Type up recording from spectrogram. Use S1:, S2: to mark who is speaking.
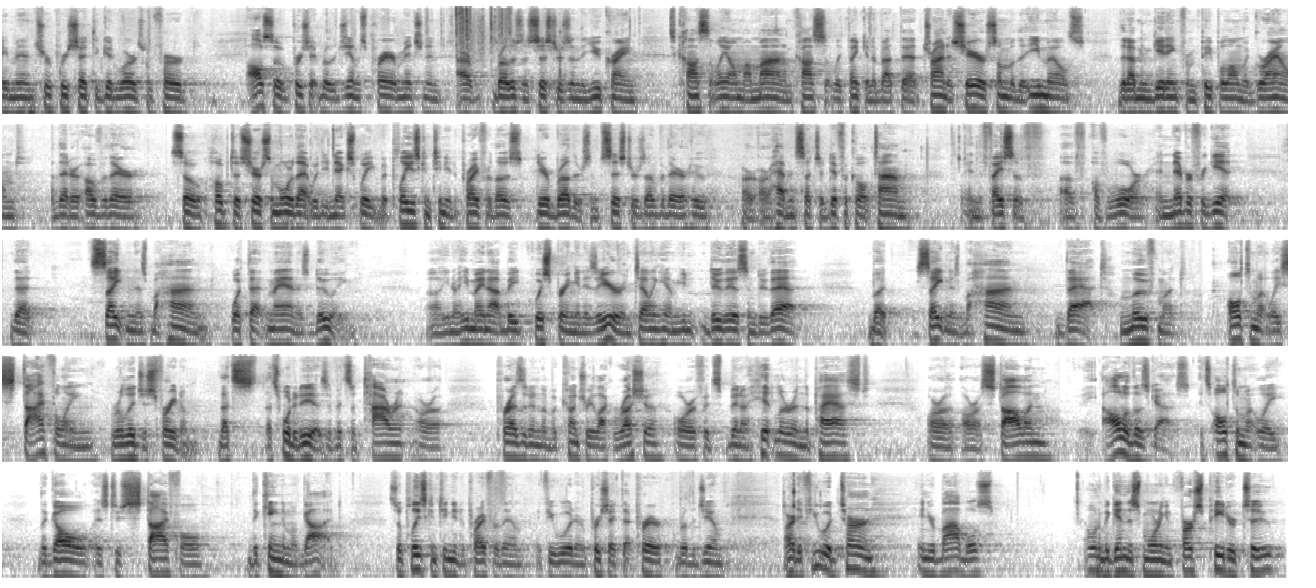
S1: Amen. Sure appreciate the good words we've heard. Also appreciate Brother Jim's prayer mentioning our brothers and sisters in the Ukraine. It's constantly on my mind. I'm constantly thinking about that, trying to share some of the emails that I've been getting from people on the ground that are over there. So hope to share some more of that with you next week. But please continue to pray for those dear brothers and sisters over there who are, are having such a difficult time in the face of, of, of war. And never forget that Satan is behind what that man is doing. Uh, you know, he may not be whispering in his ear and telling him, you do this and do that, but Satan is behind that movement, ultimately stifling religious freedom. That's, that's what it is. If it's a tyrant or a president of a country like Russia, or if it's been a Hitler in the past, or a, or a Stalin, all of those guys, it's ultimately the goal is to stifle the kingdom of God. So please continue to pray for them if you would, and appreciate that prayer, Brother Jim. All right, if you would turn in your Bibles, I want to begin this morning in 1 Peter 2.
